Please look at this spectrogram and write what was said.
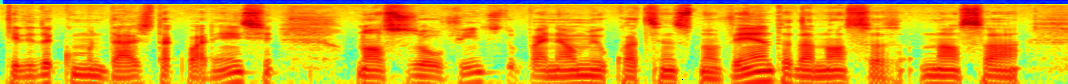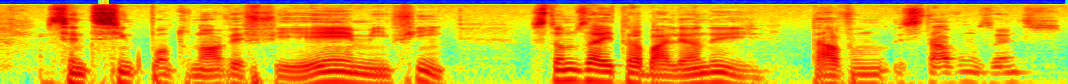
querida comunidade taquarense, nossos ouvintes do painel 1490, da nossa, nossa 105.9 FM, enfim. Estamos aí trabalhando e tavam, estávamos antes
